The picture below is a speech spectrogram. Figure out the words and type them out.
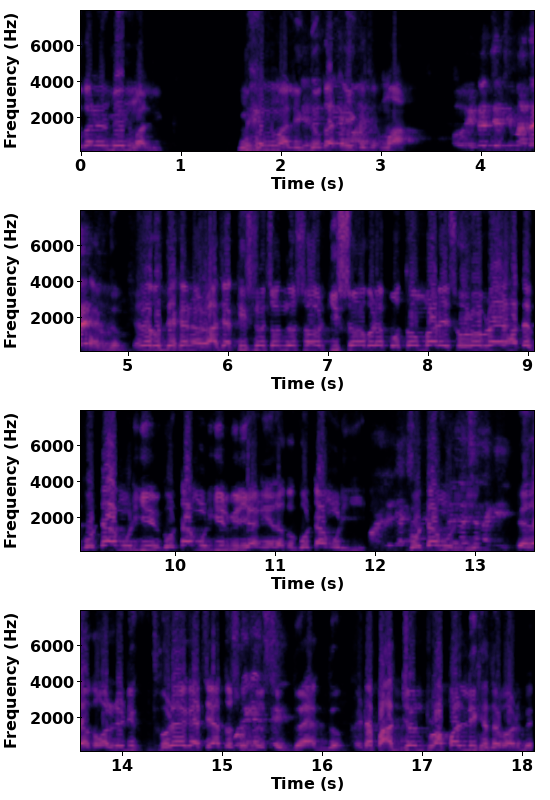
দোকানের মেন মালিক। মেন মালিক দোকান এই? কিছু মা। ও এটা জেঠিমা একদম। এ দেখে নাও রাজা কৃষ্ণচন্দ্র শহর কৃষ্ণনগরে প্রথমবার এই সৌরভ রায়ের হাতে গোটা মুরগির গোটা মুরগির বিরিয়ানি এ দেখো গোটা মুরগি গোটা মুরগি। এ দেখো অলরেডি ঝরে গেছে এত সুন্দর সিদ্ধ একদম। এটা পাঁচজন প্রপারলি খেতে পারবে।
